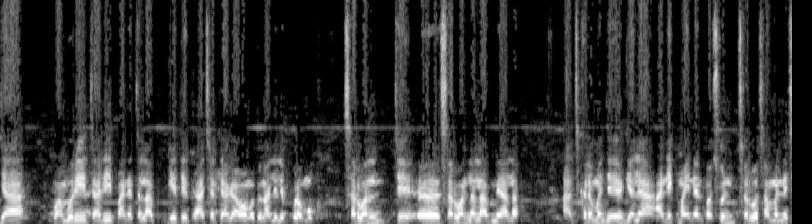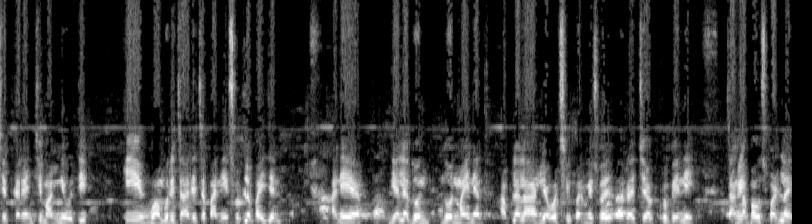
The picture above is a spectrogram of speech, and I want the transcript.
ज्या वांबोरी चारी पाण्याचा लाभ घेतात अशा त्या गावामधून आलेले प्रमुख सर्वांचे सर्वांना लाभ मिळाला. आज खरं म्हणजे गेल्या अनेक महिन्यांपासून सर्वसामान्य शेतकऱ्यांची मागणी होती की वांबुरी चारीचं पाणी सुटलं पाहिजे. आणि गेल्या दोन दोन महिन्यात आपल्याला यावर्षी परमेश्वराच्या कृपेने चांगला पाऊस पडलाय.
